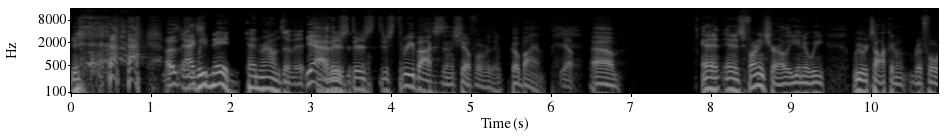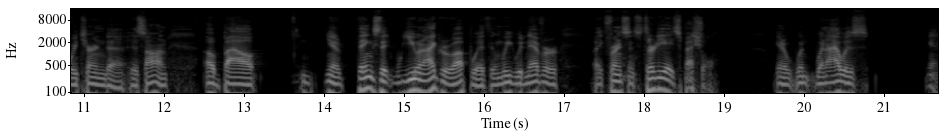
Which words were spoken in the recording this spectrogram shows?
actually, we made 10 rounds of it. Yeah, there's there's there's three boxes on the shelf over there. Go buy them. Yep. Um, and and it's funny, Charlie. You know, we we were talking before we turned uh, this on about you know things that you and I grew up with, and we would never like. For instance, thirty eight special. You know, when when I was you know,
